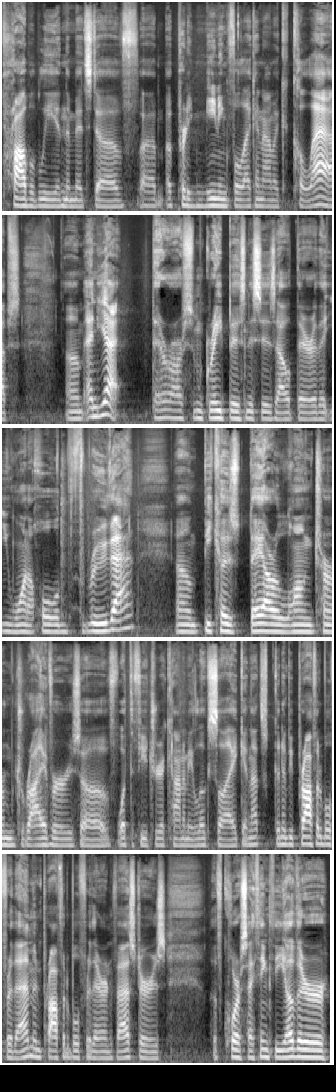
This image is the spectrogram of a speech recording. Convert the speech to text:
probably in the midst of um, a pretty meaningful economic collapse, um, and yet there are some great businesses out there that you want to hold through that. Um, because they are long term drivers of what the future economy looks like, and that's going to be profitable for them and profitable for their investors. Of course, I think the other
